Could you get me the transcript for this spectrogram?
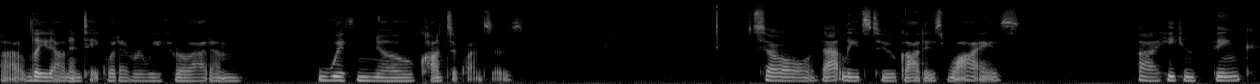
uh, lay down and take whatever we throw at him with no consequences. So that leads to God is wise. Uh, he can think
